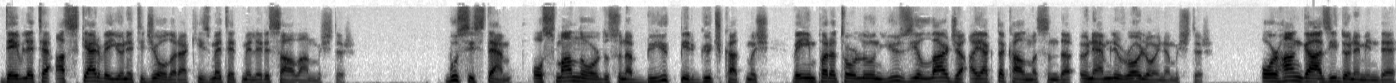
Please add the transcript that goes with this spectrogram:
devlete asker ve yönetici olarak hizmet etmeleri sağlanmıştır. Bu sistem, Osmanlı ordusuna büyük bir güç katmış ve imparatorluğun yüzyıllarca ayakta kalmasında önemli rol oynamıştır. Orhan Gazi döneminde,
